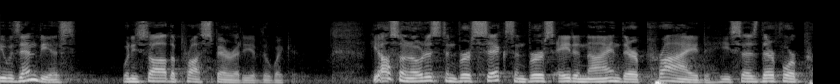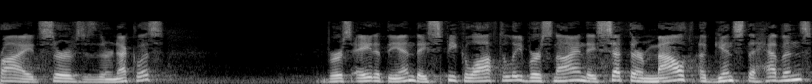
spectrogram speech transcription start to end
He was envious when he saw the prosperity of the wicked. He also noticed in verse 6 and verse 8 and 9 their pride. He says, therefore pride serves as their necklace. Verse 8 at the end, they speak loftily. Verse 9, they set their mouth against the heavens.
